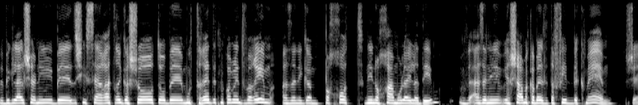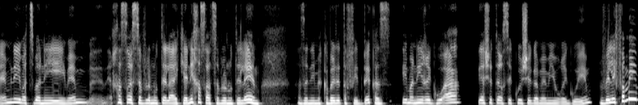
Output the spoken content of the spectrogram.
ובגלל שאני באיזושהי סערת רגשות או במוטרדת מכל מיני דברים, אז אני גם פחות נינוחה מול הילדים, ואז אני ישר מקבלת את הפידבק מהם. שהם נהיים עצבניים, הם חסרי סבלנות אליי, כי אני חסרת סבלנות אליהם, אז אני מקבלת את הפידבק, אז אם אני רגועה, יש יותר סיכוי שגם הם יהיו רגועים. ולפעמים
